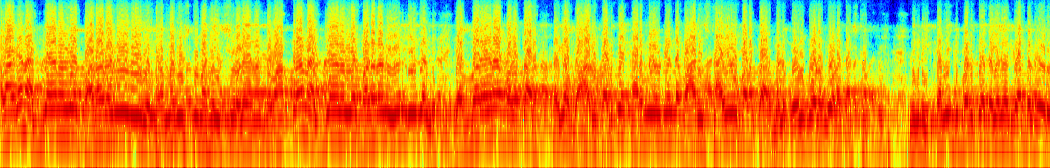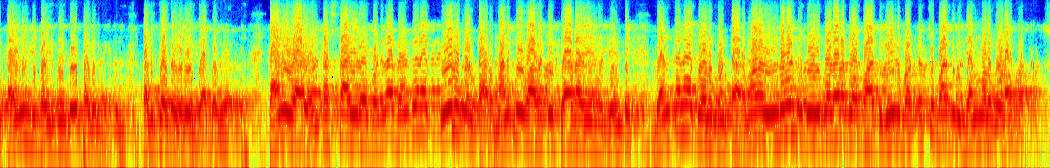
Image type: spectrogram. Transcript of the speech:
అలాగని అజ్ఞానంలో పడరని మీరు బ్రహ్మ విష్ణు మహేశ్వరులైనంత మాత్రాన అజ్ఞానంలో పడరని ఏం లేదండి. ఎవరైనా పడతారు. పైగా వారు పడితే కర్మ ఏమిటంటే వారి స్థాయిలో పడతారు. మళ్ళీ కోలుకోవడం కూడా కష్టం. అది ఎందుకంటే ఇక్కడి నుంచి పడితే తగిలే దెబ్బ వేరు. పైనుంచి పడితే తగిలి పడితే తగిలే దెబ్బ వేరు. కానీ వారు ఎంత స్థాయిలో పడినా వెంటనే కోలుకుంటారు. మనకి వాళ్ళకి తేడా ఏమిటి అంటే వెంటనే కోలుకుంటారు. మనం ఇందులోంచి కోలుకోవడానికి ఒక పాతికేళ్ళు పట్టచ్చు. పాతిక జన్మలు కూడా పట్టచ్చు.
